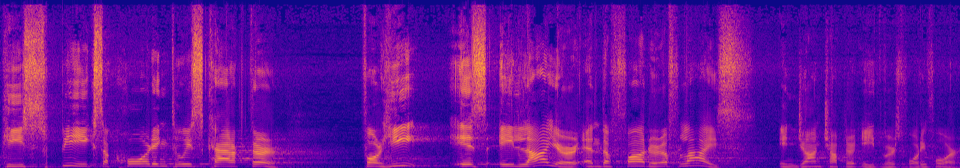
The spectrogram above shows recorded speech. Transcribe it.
he speaks according to his character. For he is a liar and the father of lies. In John chapter 8, verse 44.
